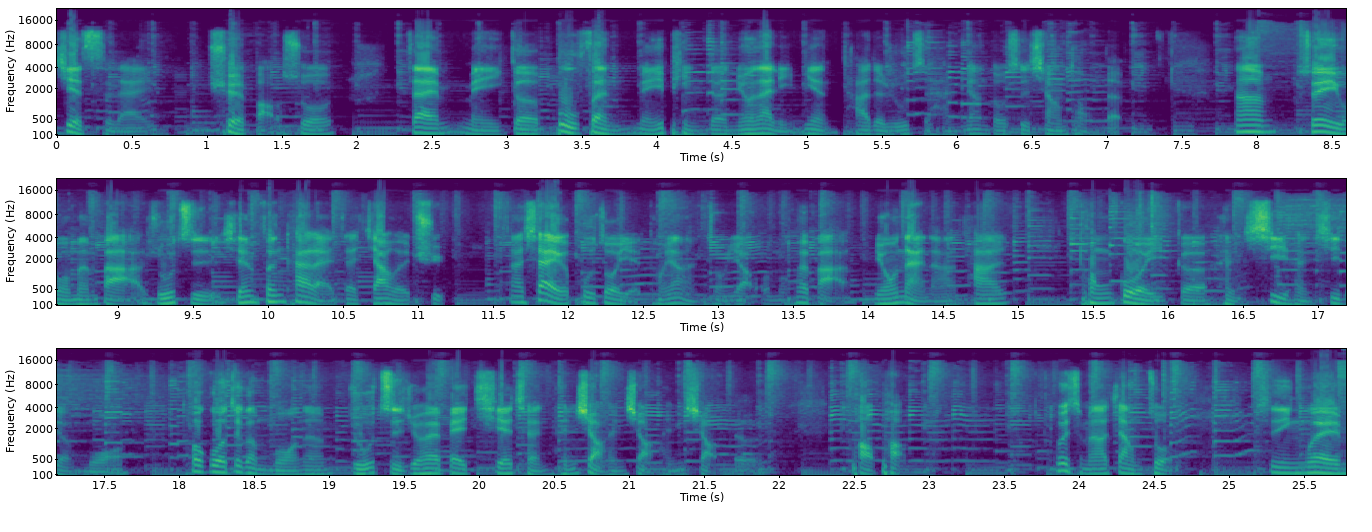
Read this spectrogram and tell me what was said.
借此来确保说在每一个部分每一瓶的牛奶里面，它的乳脂含量都是相同的。那所以我们把乳脂先分开来，再加回去。那下一个步骤也同样很重要，我们会把牛奶呢，它通过一个很细很细的膜。透过这个膜呢，乳脂就会被切成很小很小很小的泡泡。为什么要这样做？是因为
